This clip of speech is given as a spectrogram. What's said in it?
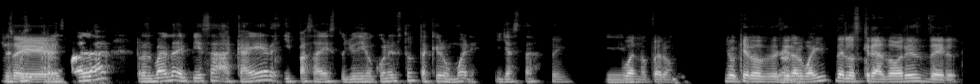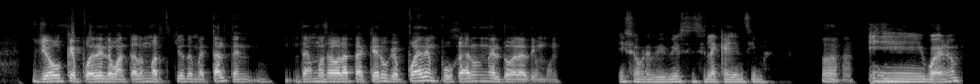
Después De- resbala, resbala, empieza a caer y pasa esto. Yo digo, con esto Takeru muere y ya está. Sí. Y- Bueno, pero yo quiero decir Pero- algo ahí. De los creadores del Joe que puede levantar un martillo de metal, ten- tenemos ahora a Takeru que puede empujar un Eldoradimon. y sobrevivir si se le cae encima. Ajá. Y bueno,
